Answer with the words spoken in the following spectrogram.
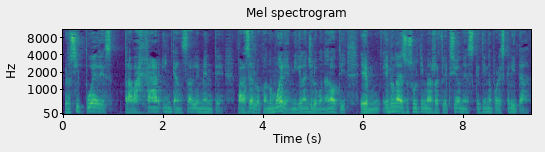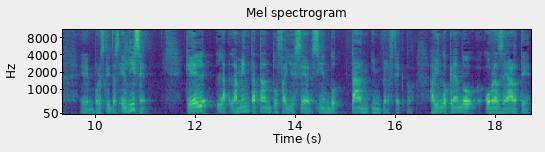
pero sí puedes trabajar incansablemente para hacerlo. Cuando muere Miguel Ángelo Bonarotti, em, en una de sus últimas reflexiones que tiene por, escrita, em, por escritas, él dice que él lamenta tanto fallecer siendo tan imperfecto, habiendo creado obras de arte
